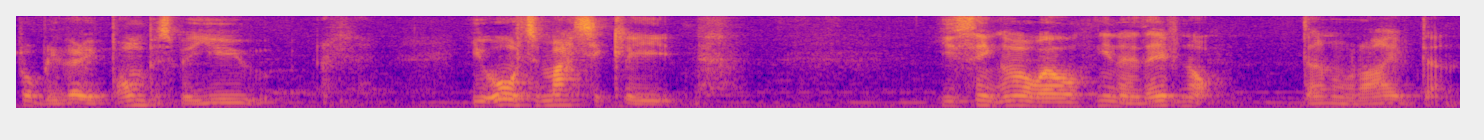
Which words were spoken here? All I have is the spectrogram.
probably very pompous, but you, you automatically, you think, oh well, you know, they've not done what I've done.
